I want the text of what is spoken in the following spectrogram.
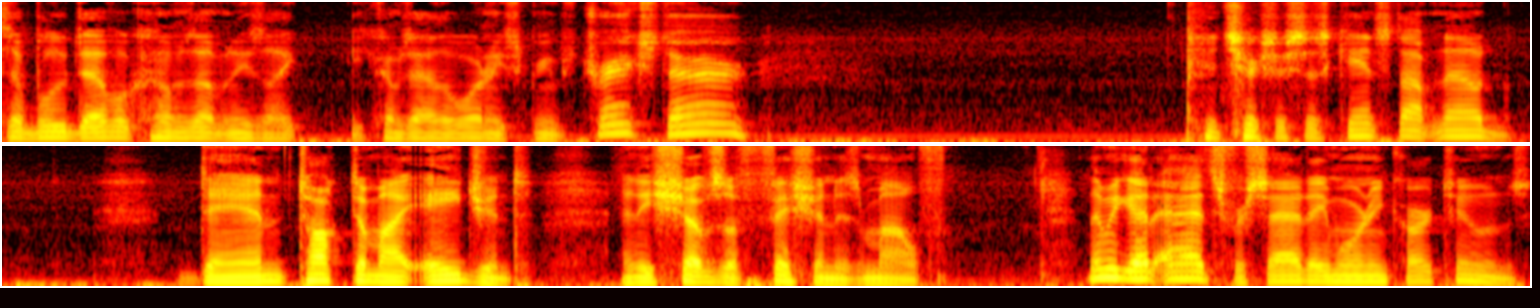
so Blue Devil comes up and he's like, he comes out of the water and he screams, Trickster! Trickster says, Can't stop now. Dan, talk to my agent. And he shoves a fish in his mouth. Then we got ads for Saturday morning cartoons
